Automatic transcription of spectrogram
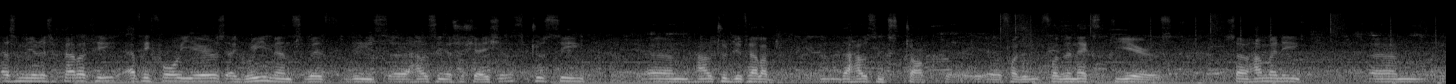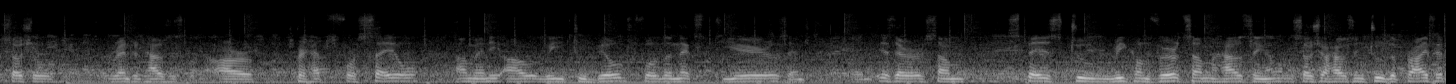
As a municipality, every four years agreements with these uh, housing associations to see um, how to develop the housing stock uh, for, the, for the next years. So how many um, social rented houses are perhaps for sale, how many are we to build for the next years and, and is there some space to reconvert some housing, social housing to the private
